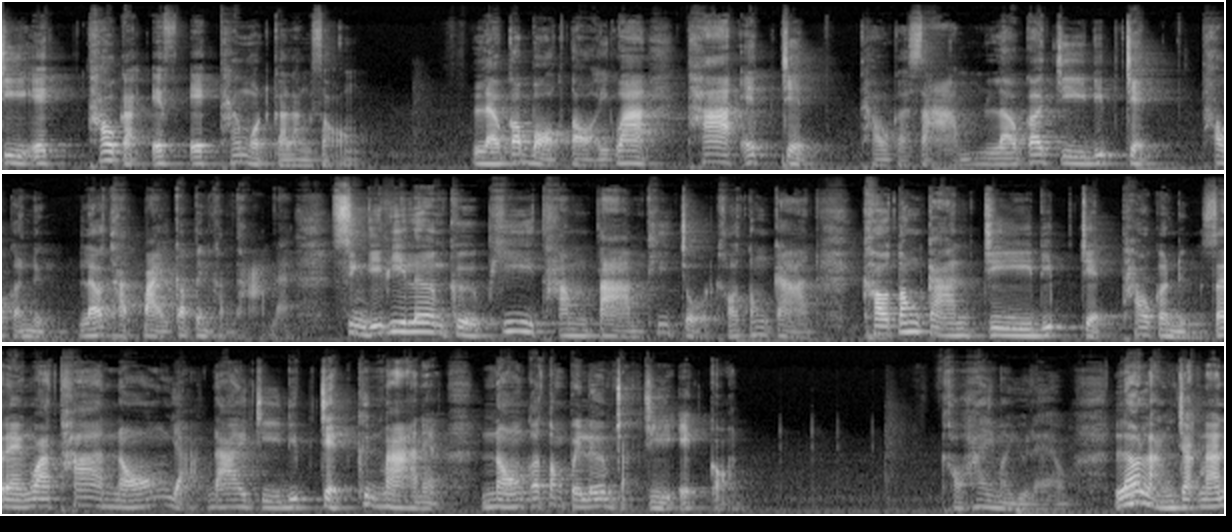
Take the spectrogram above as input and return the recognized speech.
gx เท่ากับ fx ทั้งหมดกำลังสองแล้วก็บอกต่ออีกว่าถ้า f7 เท่ากับ 3 แล้วก็ g ดิฟ7 เท่ากับ1แล้วถัดไปก็เป็นคำถามแหละสิ่งที่พี่เริ่มคือพี่ทำตามที่โจทย์เขาต้องการ เขาต้องการ g ดิฟ7เท่ากับ1แสดงว่าถ้าน้องอยากได้ g ดิฟ7ขึ้นมาเนี่ยน้องก็ต้องไปเริ่มจาก gx ก่อน เขาให้มาอยู่แล้ว แล้วหลังจากนั้น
